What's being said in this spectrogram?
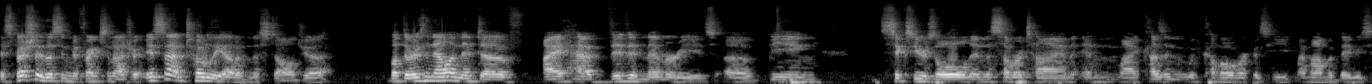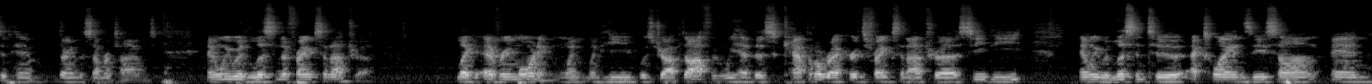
especially listening to Frank Sinatra. It's not totally out of nostalgia, but there is an element of I have vivid memories of being six years old in the summertime, and my cousin would come over because he, my mom would babysit him during the summer times, and we would listen to Frank Sinatra like every morning when, when he was dropped off and we had this capitol records frank sinatra cd and we would listen to x y and z song and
